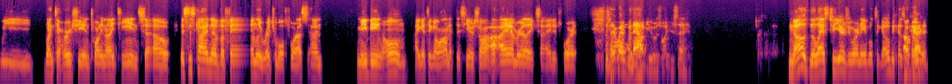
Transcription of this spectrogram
we went to Hershey in 2019. So this is kind of a family ritual for us, and me being home, I get to go on it this year. So I, I am really excited for it. So they went without you, is what you're saying. No, the last two years we weren't able to go because of Okay. COVID.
